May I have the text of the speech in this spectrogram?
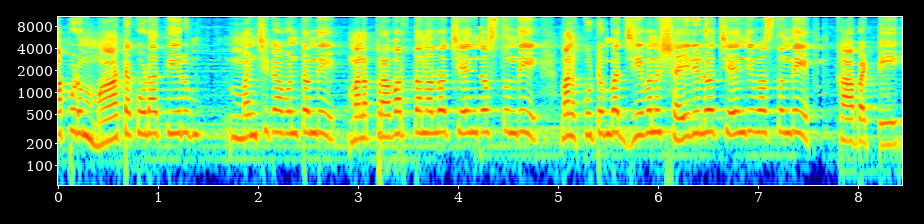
అప్పుడు మాట కూడా తీరు మంచిగా ఉంటుంది. మన ప్రవర్తనలో చేంజ్ వస్తుంది. మన కుటుంబ జీవన శైలిలో చేంజ్ వస్తుంది. కాబట్టి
